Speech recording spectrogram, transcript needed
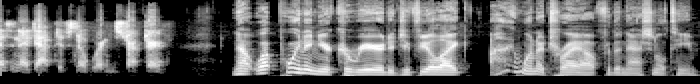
as an adaptive snowboard instructor. Now, at what point in your career did you feel like I want to try out for the national team?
